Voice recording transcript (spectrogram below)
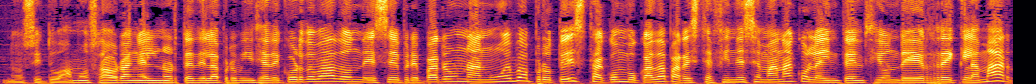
Nos situamos ahora en el norte de la provincia de Córdoba donde se prepara una nueva protesta con convocada para este fin de semana con la intención de reclamar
